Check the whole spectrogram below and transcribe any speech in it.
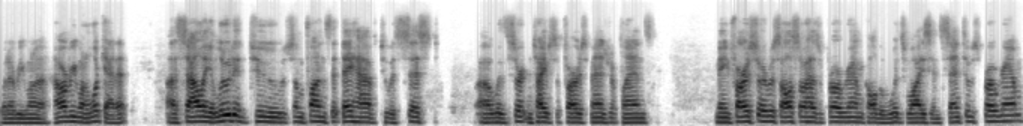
whatever you want to, however you want to look at it. Uh, Sally alluded to some funds that they have to assist uh, with certain types of forest management plans. Maine Forest Service also has a program called the Woods Wise Incentives Program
